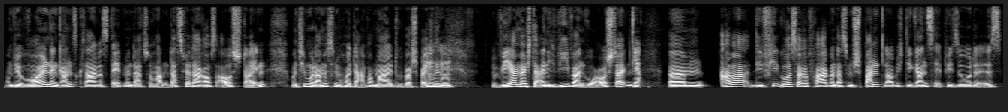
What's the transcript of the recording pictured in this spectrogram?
und wir wollen ein ganz klares Statement dazu haben, dass wir daraus aussteigen. Und Timo, da müssen wir heute einfach mal drüber sprechen. Mhm. Wer möchte eigentlich wie, wann, wo aussteigen? Ja. Ähm, aber die viel größere Frage, und das umspannt, glaube ich, die ganze Episode, ist,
